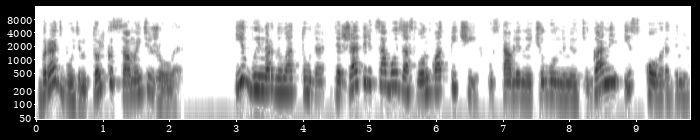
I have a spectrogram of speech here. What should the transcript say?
Брать будем только самое тяжелое. И вынырнул оттуда, держа перед собой заслонку от печи, уставленную чугунными утюгами и сковородами.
